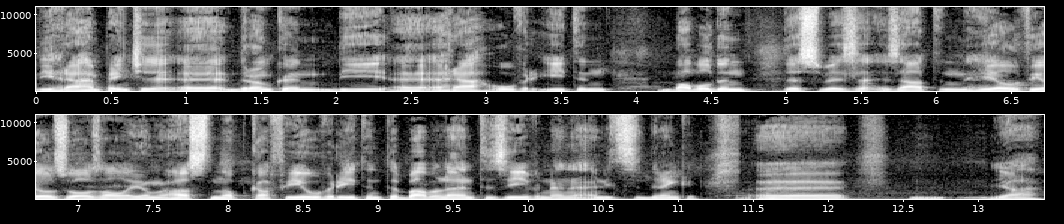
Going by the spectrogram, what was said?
die graag een pintje dronken, die graag over eten babbelden. Dus we zaten heel veel, zoals alle jonge gasten, op café over eten te babbelen en te zeven en, en iets te drinken. Ja,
